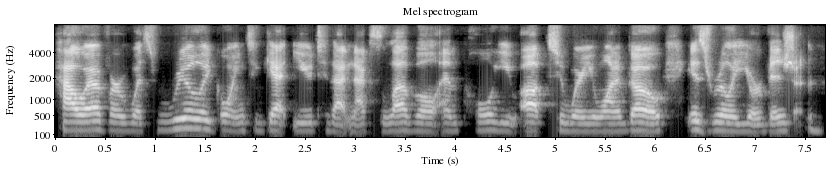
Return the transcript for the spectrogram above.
However, what's really going to get you to that next level and pull you up to where you want to go is really your vision.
